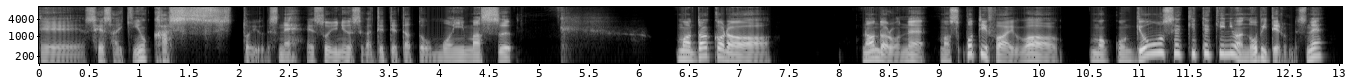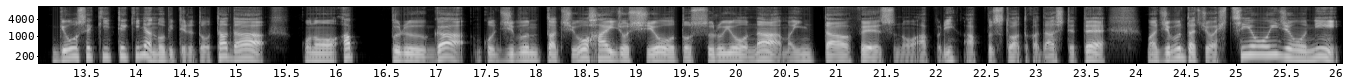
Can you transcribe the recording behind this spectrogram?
えー、制裁金を課すというですね、そういうニュースが出てたと思います。まあだから、なんだろうね、まあ Spotify は、まあこの業績的には伸びてるんですね。業績的には伸びてると。ただ、このアップルがこう自分たちを排除しようとするような、まあ、インターフェースのアプリ、アップストアとか出してて、まあ、自分たちは必要以上に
